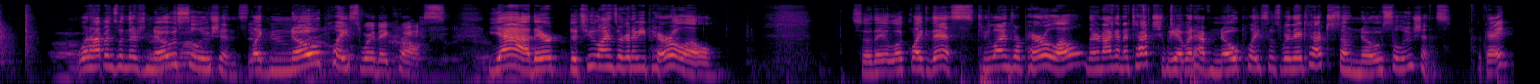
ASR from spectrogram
Uh, What happens when there's no solutions? Like no place where they cross. Yeah, they're the two lines are going to be parallel. So they look like this. Two lines are parallel. They're not going to touch. We would have no places where they touch, so no solutions. Okay?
